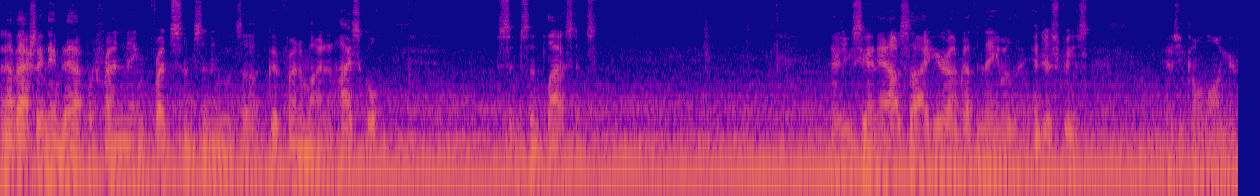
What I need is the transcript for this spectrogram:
And I've actually named it after a friend named Fred Simpson, who was a good friend of mine in high school. Simpson Plastics. As you can see on the outside here, I've got the name of the industries as you come along here.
